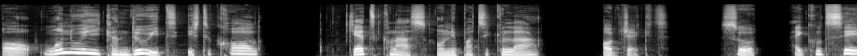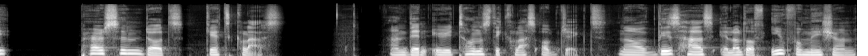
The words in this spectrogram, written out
or one way you can do it is to call get class on a particular object. So I could say person dot get class and then it returns the class object. Now this has a lot of information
